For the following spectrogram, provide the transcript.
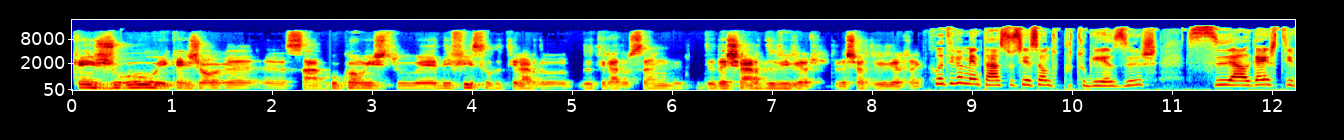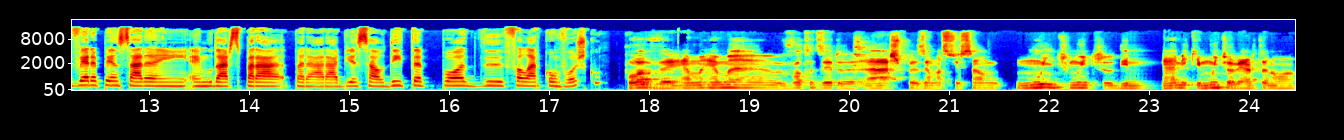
quem jogou e quem joga uh, sabe o quão isto é difícil de tirar do, de tirar do sangue, de deixar de viver, de deixar de viver rugby. Relativamente à Associação de Portugueses, se alguém estiver a pensar em, em mudar-se para, a, para a Arábia Saudita, pode falar convosco? Pode, é uma, é uma, volto a dizer, a Aspas é uma associação muito, muito dinâmica e muito aberta, não,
